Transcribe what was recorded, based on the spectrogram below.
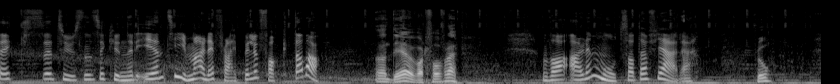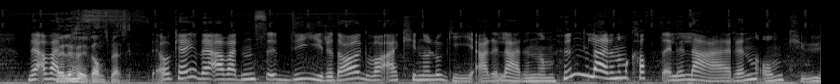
6000 sekunder i en time. Er det fleip eller fakta, da? Det er jo i hvert fall fleip. Hva er det motsatte av fjære? Flo. Det er Eller verdens, høyvann, som jeg sier. Ok, det er verdens dyredag. Hva er kynologi? Er det læren om hund, læren om katt eller læren om ku?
